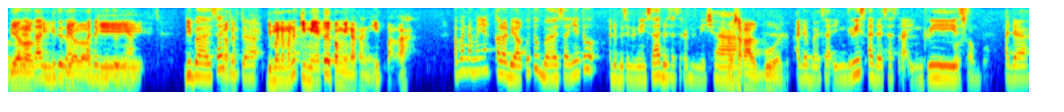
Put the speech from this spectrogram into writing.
peminatan Biologi, gitu kan. biologi. Ada gitunya. Di bahasa Nggak juga Di mana-mana kimia itu ya peminatannya IPA lah. Apa namanya? Kalau di aku tuh bahasanya tuh ada bahasa Indonesia, ada sastra Indonesia, usah kalbu. aja. ada bahasa Inggris, ada sastra Inggris, ada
